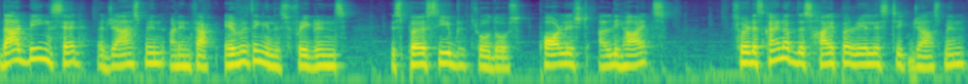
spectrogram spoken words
That being said, the jasmine and in fact everything in this fragrance is perceived through those polished aldehydes. So it is kind of this hyper realistic jasmine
